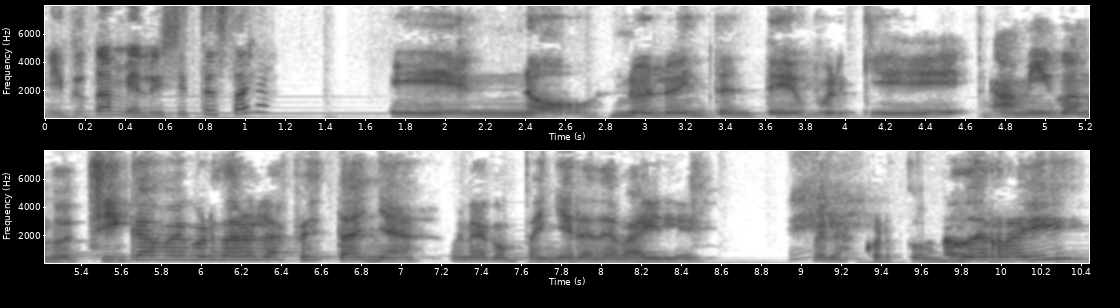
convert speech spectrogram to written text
¿Y tú también lo hiciste, Sara? Eh, no, no lo intenté porque a mí cuando chica me cortaron las pestañas, una compañera de baile me las cortó, no de raíz,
